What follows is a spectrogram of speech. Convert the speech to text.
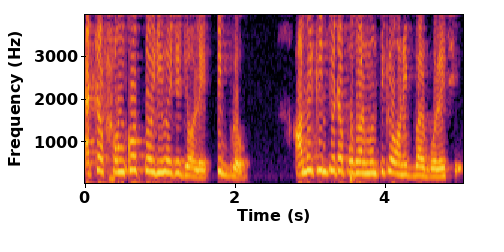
একটা সংকট তৈরি হয়েছে জলে, তীব্র। আমি কিন্তু এটা প্রধানমন্ত্রীকে অনেকবার বলেছি।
